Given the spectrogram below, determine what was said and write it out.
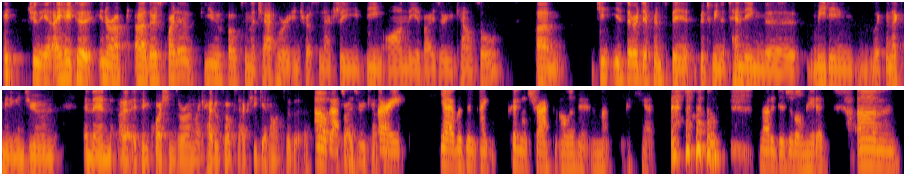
Hey, Juliet, I hate to interrupt. Uh, there's quite a few folks in the chat who are interested in actually being on the advisory council. Um, can, is there a difference be, between attending the meeting, like the next meeting in June, and then I, I think questions are on like how do folks actually get onto the oh, gotcha. advisory council? Sorry. Yeah, I wasn't, I couldn't track all of it. I'm not, I can't, not a digital native. Um,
